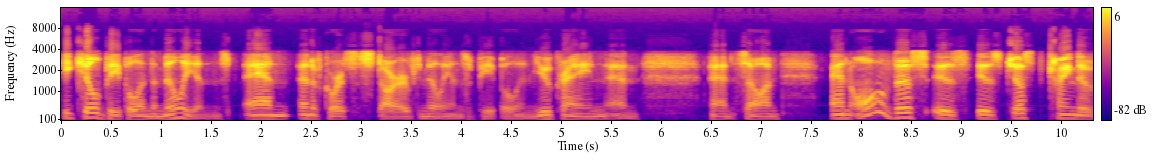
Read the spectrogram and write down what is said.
he killed people in the millions, and and of course starved millions of people in Ukraine and and so on. And all of this is is just kind of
